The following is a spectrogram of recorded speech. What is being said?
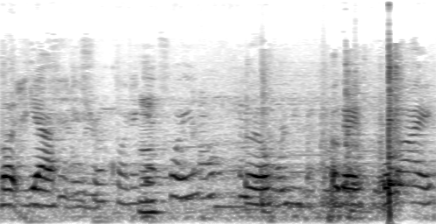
But yeah. Just recording it for you. No. Okay, bye.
